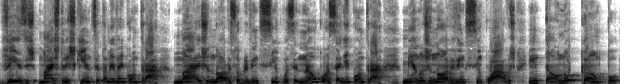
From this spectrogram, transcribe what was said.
vezes mais 3 quintos, você também vai encontrar mais 9 sobre 25. Você não consegue encontrar menos 9 25 avos. Então, no campo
